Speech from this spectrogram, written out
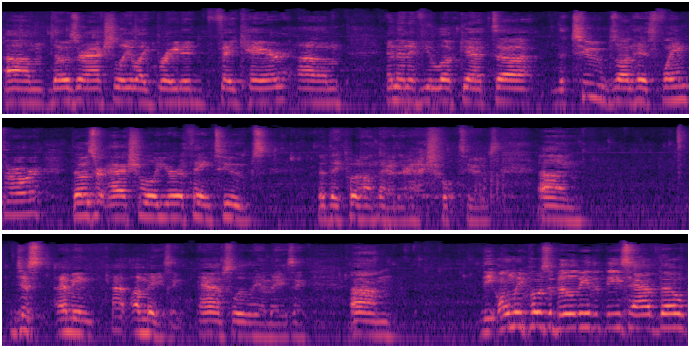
Um, those are actually like braided fake hair. Um, and then if you look at uh, the tubes on his flamethrower, those are actual urethane tubes that they put on there. They're actual tubes. Um, just, I mean, amazing. Absolutely amazing. Um, the only posability that these have, though,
